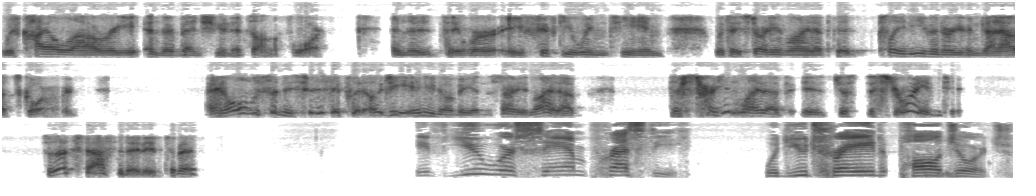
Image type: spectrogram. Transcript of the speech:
with Kyle Lowry and their bench units on the floor. And they, they were a 50 win team with a starting lineup that played even or even got outscored. And all of a sudden, as soon as they put OG Anunoby in the starting lineup, their starting lineup is just destroying teams. So that's fascinating to me. If you were Sam Presti would you trade Paul George?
